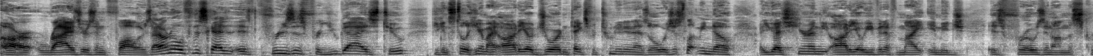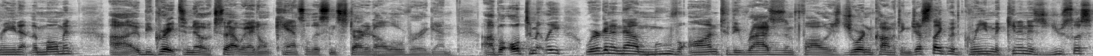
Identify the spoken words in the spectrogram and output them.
are risers and fallers. I don't know if this guy is freezes for you guys too. If you can still hear my audio, Jordan, thanks for tuning in as always. Just let me know. Are you guys hearing the audio even if my image is frozen on the screen at the moment? Uh, it'd be great to know so that way I don't cancel this and start it all over again. Uh, but ultimately, we're going to now move on to the rises and fallers. Jordan commenting, just like with Green, McKinnon is useless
